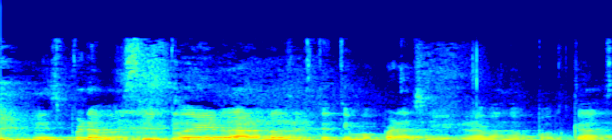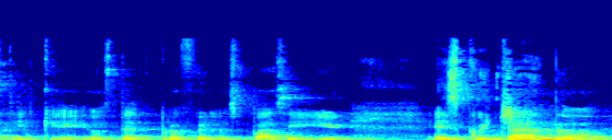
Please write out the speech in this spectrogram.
esperamos sí poder darnos este tiempo para seguir grabando podcast y que usted, profe, los pueda seguir escuchando, Escuchando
